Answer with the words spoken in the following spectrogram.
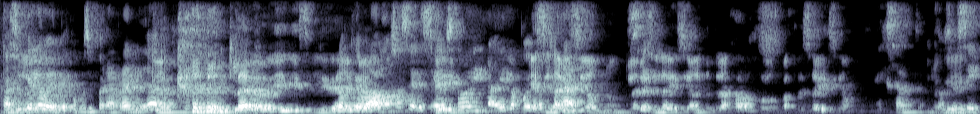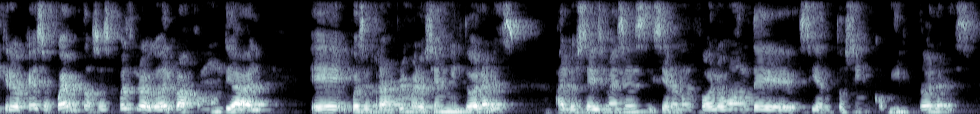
casi que lo... vende como si fuera realidad. Claro, y esa es la idea. Lo que, vamos a hacer es esto y nadie lo puede Esa es la visión, ¿no? Claro, esa es la visión, tú trabajas bajo, bajo esa visión. Exacto, entonces sí, creo que eso fue. Entonces, pues luego del Banco Mundial, eh, pues entraron primero 100 mil dólares A los seis meses hicieron un follow-on de 105 mil dólares.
